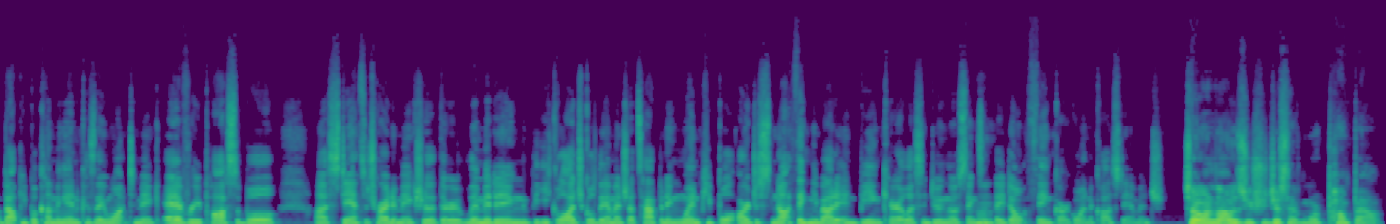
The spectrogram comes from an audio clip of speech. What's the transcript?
about people coming in because they want to make every possible uh, stance to try to make sure that they're limiting the ecological damage that's happening when people are just not thinking about it and being careless and doing those things that they don't think are going to cause damage. So on those, you should just have more pump out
